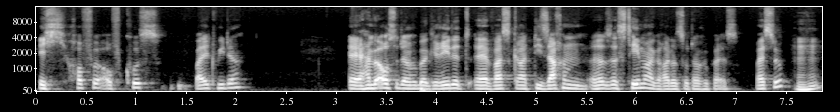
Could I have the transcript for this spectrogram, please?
Ich hoffe auf Kuss bald wieder. Äh, haben wir auch so darüber geredet, äh, was gerade die Sachen, also das Thema gerade so darüber ist. Weißt du? Mhm.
